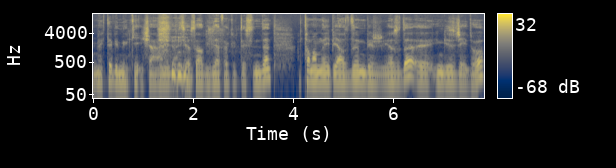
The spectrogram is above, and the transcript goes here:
Mektebi Mülki şahane Siyasal Bilgiler Fakültesinden tamamlayıp yazdığım bir yazıda e, İngilizceydi o.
